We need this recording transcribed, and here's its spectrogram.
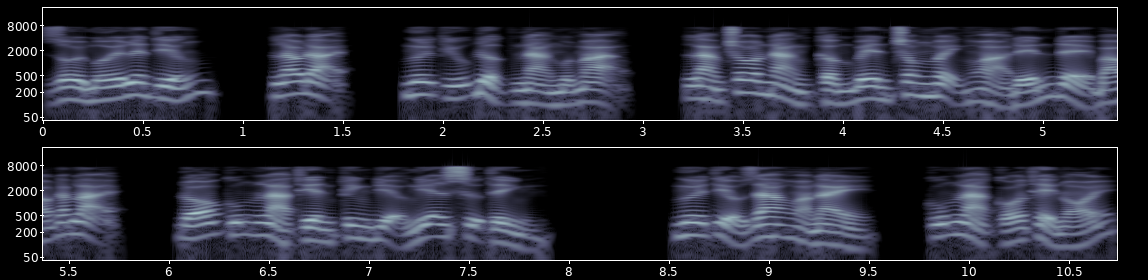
rồi mới lên tiếng, lao đại, ngươi cứu được nàng một mạng, làm cho nàng cầm bên trong mệnh hỏa đến để báo đáp lại, đó cũng là thiên kinh địa nghĩa sự tình. Ngươi tiểu gia hỏa này, cũng là có thể nói.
